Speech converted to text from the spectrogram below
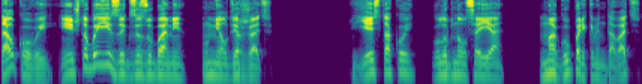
Толковый, и чтобы язык за зубами умел держать. Есть такой, улыбнулся я. Могу порекомендовать.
